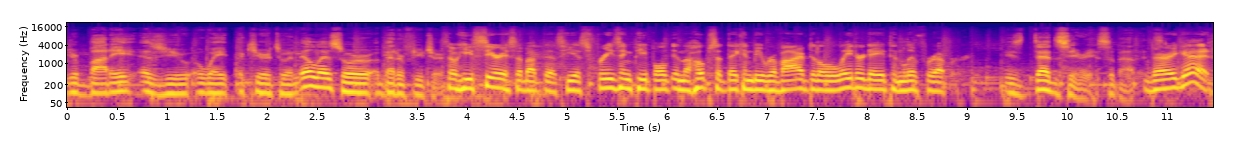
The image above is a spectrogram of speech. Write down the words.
your body as you await a cure to an illness or a better future. So he's serious about this. He is freezing people in the hopes that they can be revived at a later date and live forever. He's dead serious about it. Very good.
